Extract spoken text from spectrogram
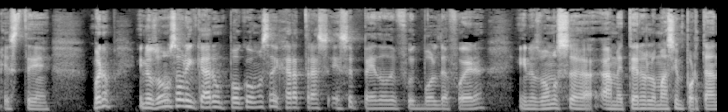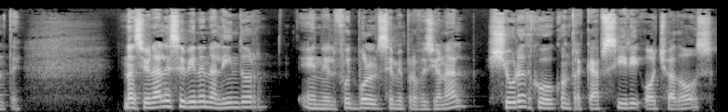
Este, bueno, y nos vamos a brincar un poco, vamos a dejar atrás ese pedo de fútbol de afuera y nos vamos a, meter en lo más importante. Nacionales se vienen al indoor en el fútbol semiprofesional. Shootout jugó contra Cap City 8 a 2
